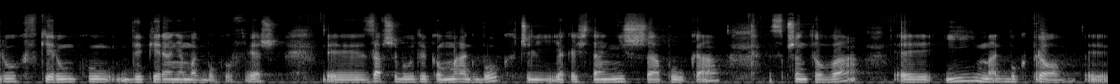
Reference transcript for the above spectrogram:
ruch w kierunku wypierania MacBooków, wiesz? Y, zawsze był tylko MacBook, czyli jakaś ta niższa półka sprzętowa y, i MacBook Pro. Y,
